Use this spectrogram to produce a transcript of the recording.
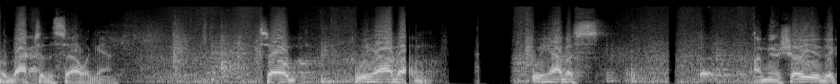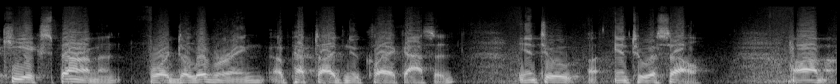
We're back to the cell again. So we have a, we have a, I'm going to show you the key experiment for delivering a peptide nucleic acid into, uh, into a cell. Um,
